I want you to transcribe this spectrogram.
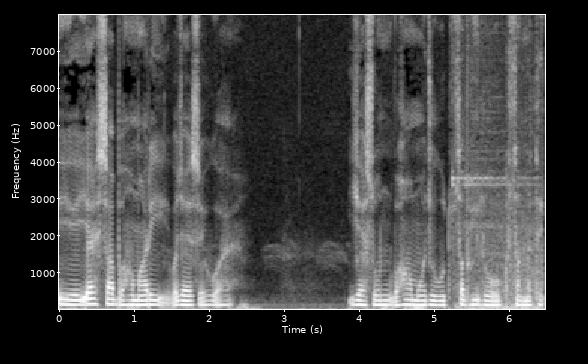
यह सब हमारी वजह से हुआ है। यह सुन वहाँ मौजूद सभी लोग सन्न थे।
